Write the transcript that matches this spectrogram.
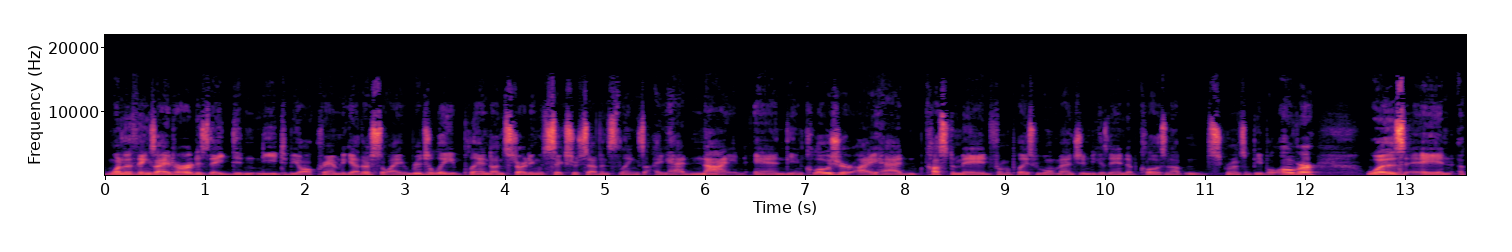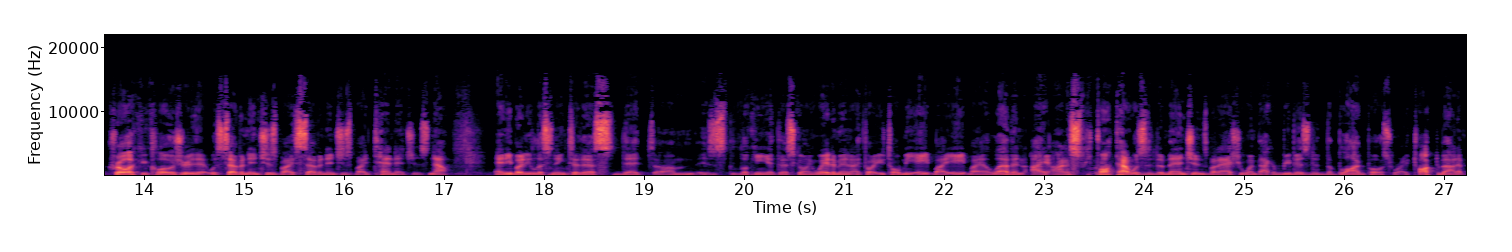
one of the things I had heard is they didn't need to be all crammed together, so I originally planned on starting with six or seven slings. I had nine, and the enclosure I had custom made from a place we won't mention because they end up closing up and screwing some people over was an acrylic enclosure that was seven inches by seven inches by ten inches. Now, anybody listening to this that um, is looking at this going, wait a minute, I thought you told me 8 by 8 by 11. I honestly thought that was the dimensions, but I actually went back and revisited the blog post where I talked about it,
